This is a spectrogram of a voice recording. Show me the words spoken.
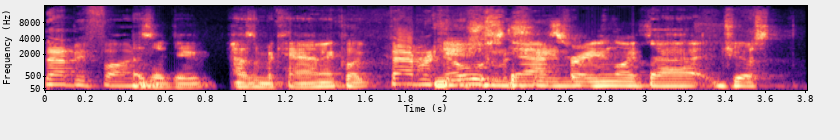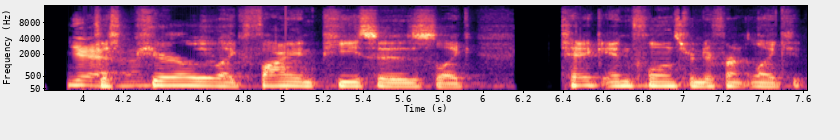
That'd be fun. as like a, as a mechanic, like Fabrication no stats machine. or anything like that, just yeah. just purely like find pieces, like take influence from different like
